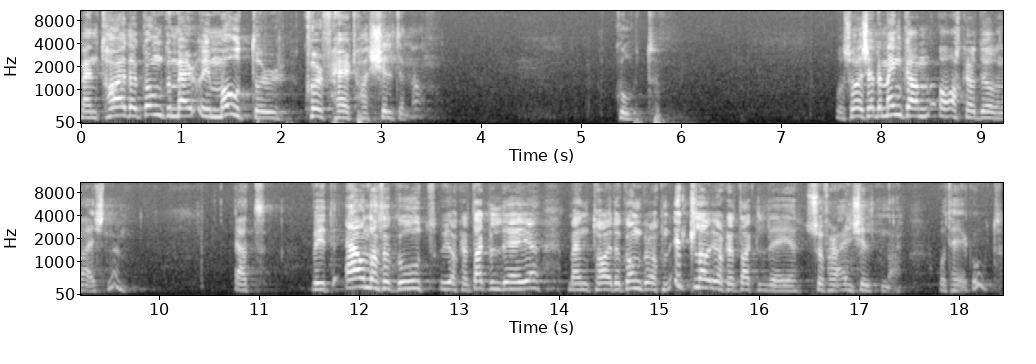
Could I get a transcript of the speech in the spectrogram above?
men ta det gonger mer og imotor hvor fer har skiltene. God. Og så er det mengan og akkurat døven eisene at Vi er nok så god i akkurat dagligdeie, men ta i det gonger okra ytla i akkurat dagligdeie, så får ein skiltene, og det er god.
